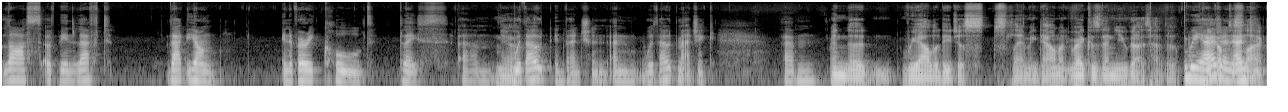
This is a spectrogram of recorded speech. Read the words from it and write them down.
loss of being left that young in a very cold place um, Yeah. without invention and without magic. Um, and the reality just slamming down on you right because then you guys had to we had and, the and slack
